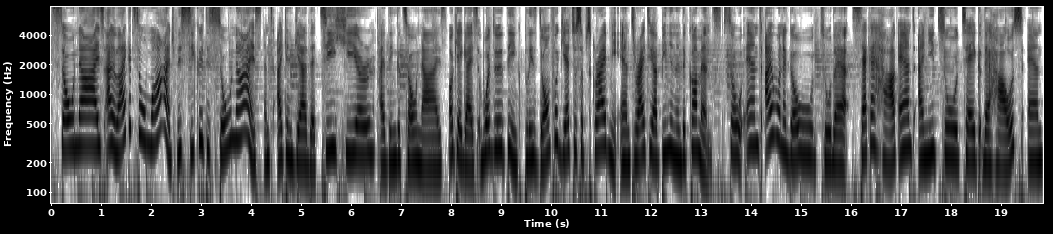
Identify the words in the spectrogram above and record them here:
so nice. I like it so much. This secret is so nice. And I can get the tea here. I think it's so nice. Okay, guys, what do you think? Please don't forget to subscribe me and write your opinion in the comments. So, and I want to go to the second hack and I need to take the house and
